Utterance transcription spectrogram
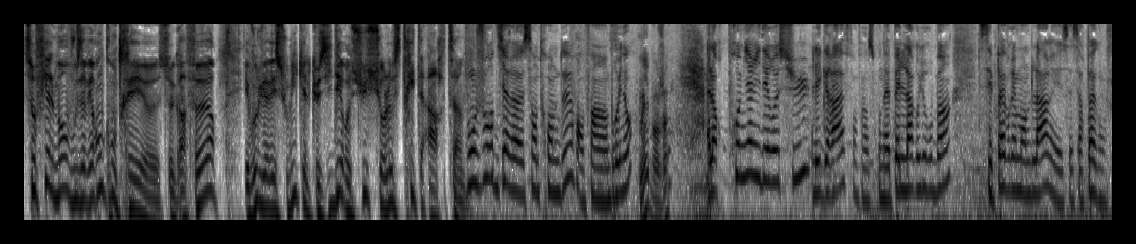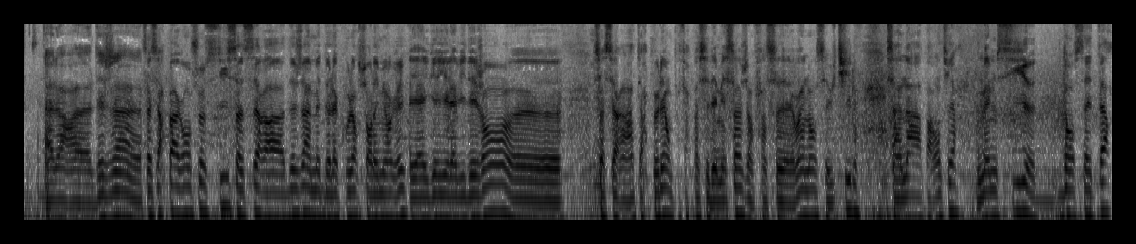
Sophie Allemand, vous avez rencontré euh, ce graffeur et vous lui avez soumis quelques idées reçues sur le street art. Bonjour Dir 132, enfin Bruno. Oui, bonjour. Alors, première idée reçue, les graphes, enfin ce qu'on appelle l'art urbain, c'est pas vraiment de l'art et ça sert pas à grand chose. Alors euh, déjà, euh, ça sert pas à grand chose si, ça sert déjà à mettre de la couleur sur les murs gris et à égayer la vie des gens. euh, ça sert à interpeller, on peut faire passer des messages, enfin c'est ouais non c'est utile. C'est un art à part entière. Même si dans cet art,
